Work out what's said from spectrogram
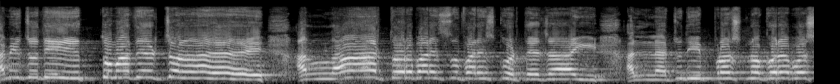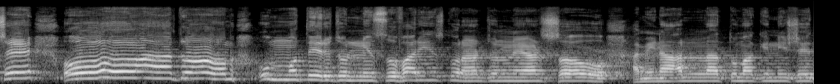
আমি যদি তোমাদের চলে আল্লাহর দরবারে সুপারিশ করতে যাই, আল্লাহ যদি প্রশ্ন করে বসে, ও আদম, উম্মতের জন্য সুপারিশ করার জন্য আসছো? আমি না আল্লাহ তোমাকে নিষেধ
